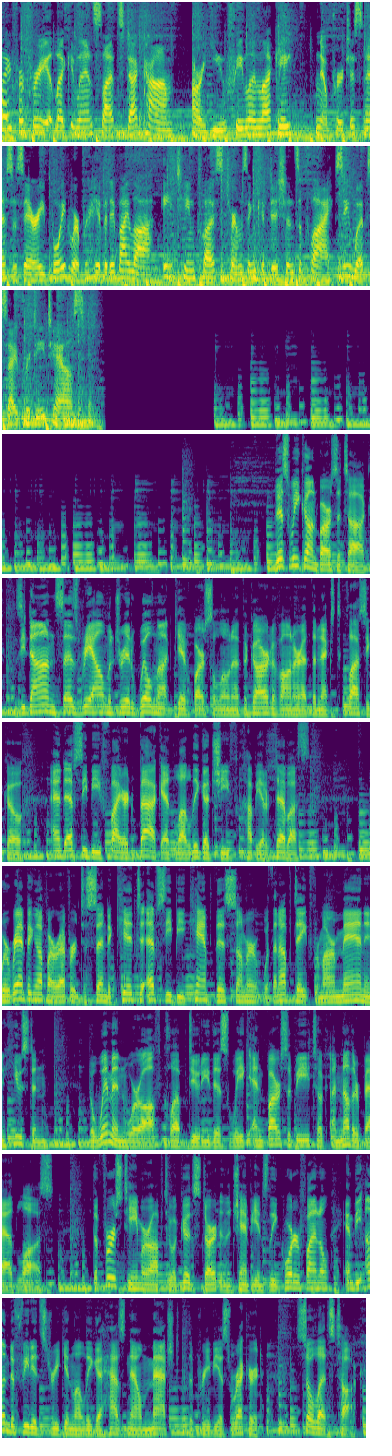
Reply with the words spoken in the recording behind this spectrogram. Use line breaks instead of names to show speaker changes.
Play for free at LuckyLandSlots.com. Are you feeling lucky? No purchase necessary. Void where prohibited by law. 18 plus terms and conditions apply. See website for details.
This week on Barca Talk, Zidane says Real Madrid will not give Barcelona the guard of honor at the next Clásico, and FCB fired back at La Liga chief Javier Tebas. We're ramping up our effort to send a kid to FCB camp this summer with an update from our man in Houston. The women were off club duty this week, and Barca B took another bad loss. The first team are off to a good start in the Champions League quarterfinal, and the undefeated streak in La Liga has now matched the previous record. So let's talk.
